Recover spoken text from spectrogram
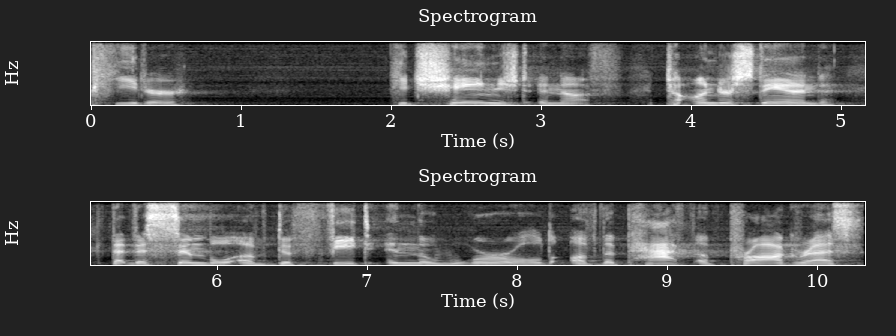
Peter, he changed enough to understand that the symbol of defeat in the world, of the path of progress,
